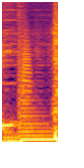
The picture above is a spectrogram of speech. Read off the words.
Thank you.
